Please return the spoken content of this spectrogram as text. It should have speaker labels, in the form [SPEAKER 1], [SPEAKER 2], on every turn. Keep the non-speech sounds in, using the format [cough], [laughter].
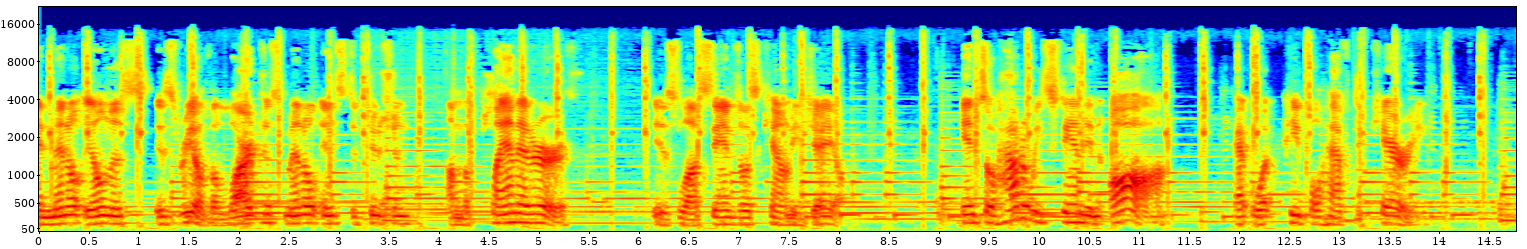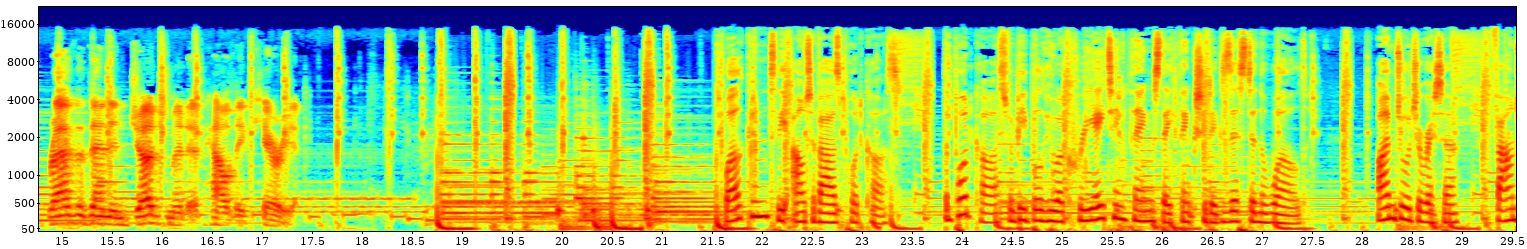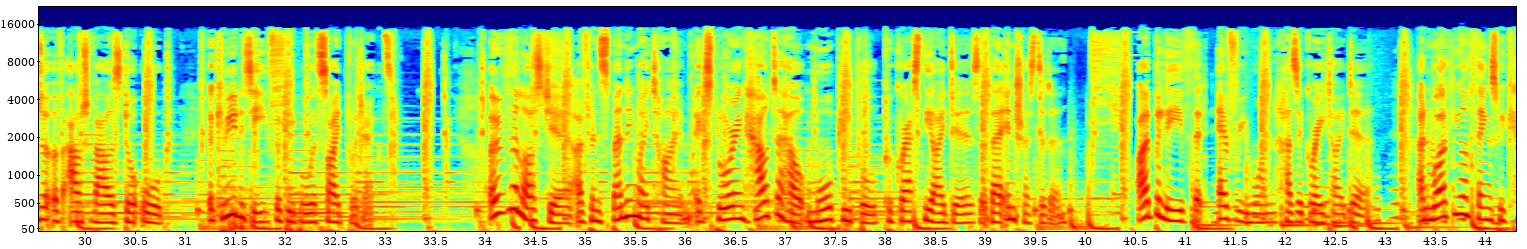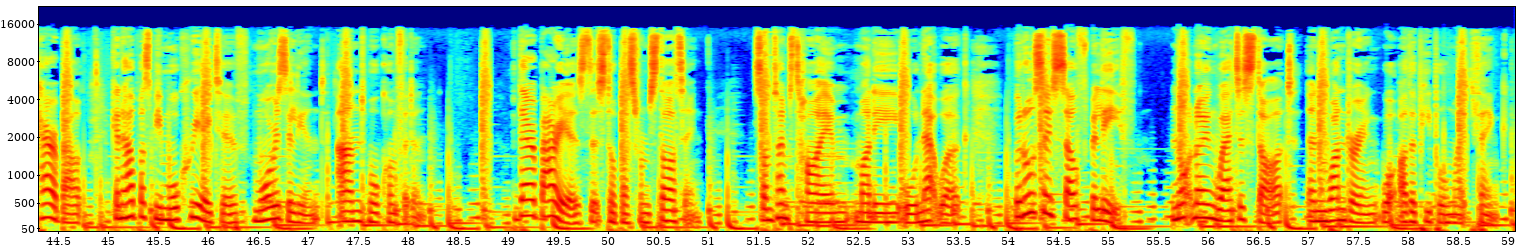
[SPEAKER 1] and mental illness is real. The largest mental institution on the planet Earth is Los Angeles County Jail. And so, how do we stand in awe at what people have to carry rather than in judgment at how they carry it?
[SPEAKER 2] Welcome to the Out of Hours podcast, the podcast for people who are creating things they think should exist in the world. I'm Georgia Ritter, founder of outofhours.org, a community for people with side projects. Over the last year, I've been spending my time exploring how to help more people progress the ideas that they're interested in. I believe that everyone has a great idea, and working on things we care about can help us be more creative, more resilient, and more confident. There are barriers that stop us from starting, sometimes time, money, or network, but also self belief, not knowing where to start and wondering what other people might think.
